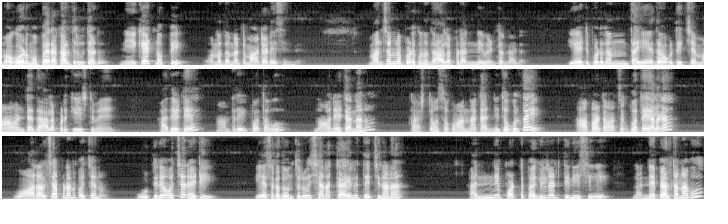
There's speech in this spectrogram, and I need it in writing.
మగోడు ముప్పై రకాలు తిరుగుతాడు. నీకేటి నొప్పి? ఉన్నదన్నట్టు మాట్లాడేసింది. మంచంలో పడుకున్న దాలప్పుడు అన్నీ వింటున్నాడు. ఏటి పొడుగంతా ఏదో ఒకటి ఇచ్చే మావంటే దాలప్పటికీ ఇష్టమే. అదేటే అంతరేగిపోతావు. నానేటన్నాను కష్టం సుఖం అన్నాక అన్నీ తగులుతాయి. ఆ పాట వచ్చకపోతే ఎలాగా? వారాలు చెప్పడానికి వచ్చాను. ఉట్టినే వచ్చానేటి ఇసకదొంతులు శనక్కాయలు తెచ్చినానా? అన్నీ పొట్ట పగిలినట్టు తినేసి నన్నే పేల్తున్నావు?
